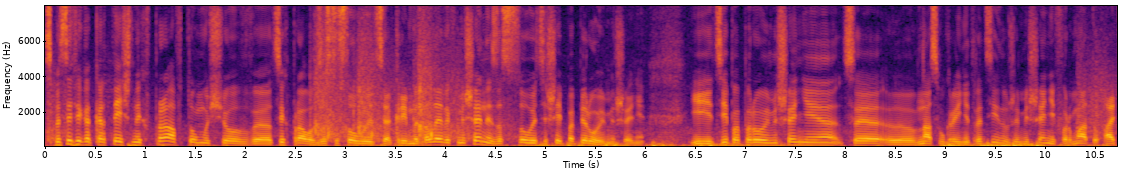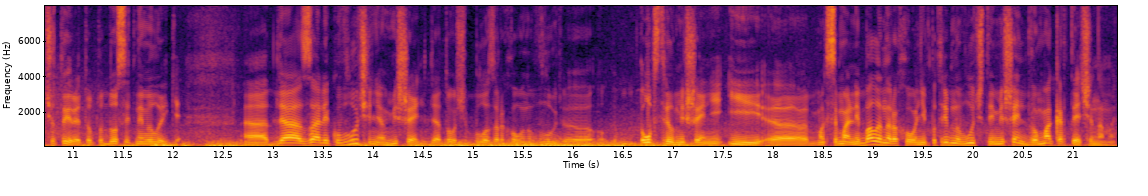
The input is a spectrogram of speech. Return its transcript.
Специфіка картечних вправ в тому, що в цих вправах застосовуються, крім металевих мішеней, застосовуються ще й паперові мішені. І ці паперові мішені це е, в нас в Україні традиційно вже мішені формату А4, тобто досить невеликі. Е, Для заліку влучення в мішень, для того, щоб було зараховано е, обстріл мішені і е, максимальні бали нараховані, потрібно влучити мішень двома картечинами.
